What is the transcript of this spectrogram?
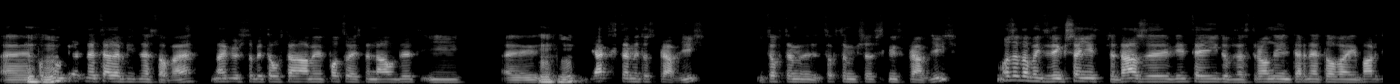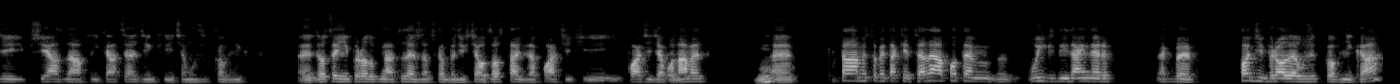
e, pod Mhm. konkretne cele biznesowe. Najpierw sobie to ustalamy, po co jest ten audyt i e, Mhm. jak chcemy to sprawdzić i co chcemy, co chcemy przede wszystkim sprawdzić. Może to być zwiększenie sprzedaży, więcej lidów ze strony internetowej, bardziej przyjazna aplikacja, dzięki czemu użytkownik e, doceni produkt na tyle, że na przykład będzie chciał zostać, zapłacić i płacić abonament. Mhm. E, Ustalamy sobie takie cele, a potem UX designer jakby wchodzi w rolę użytkownika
